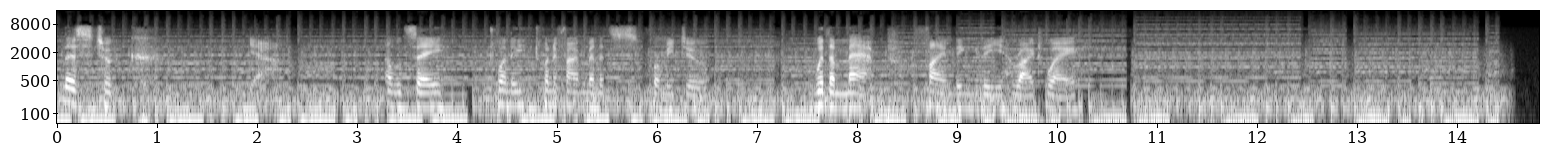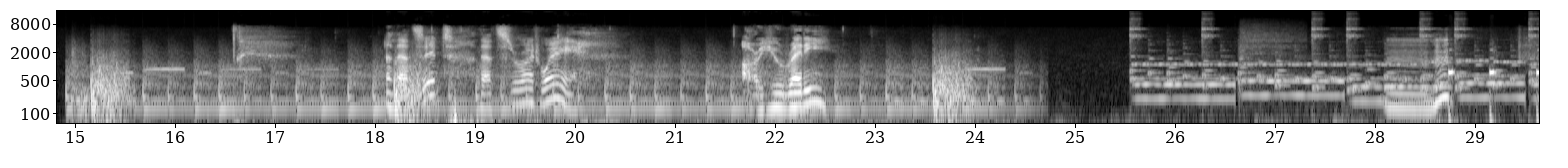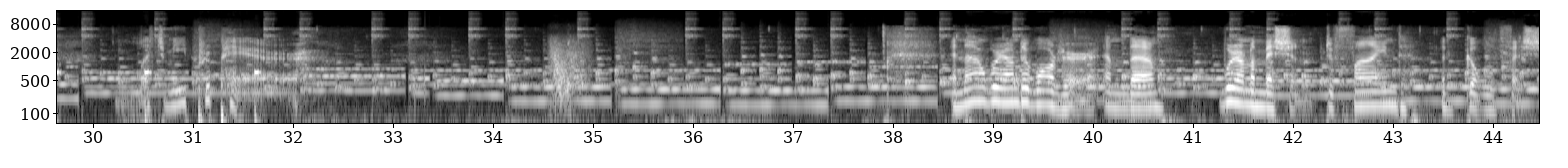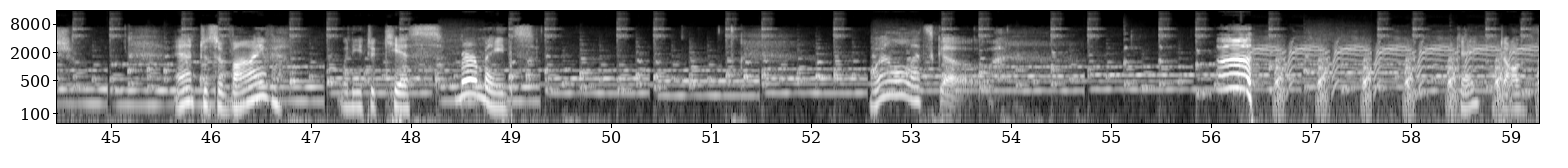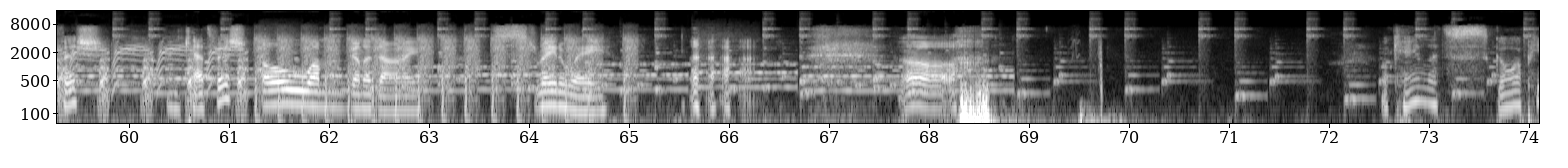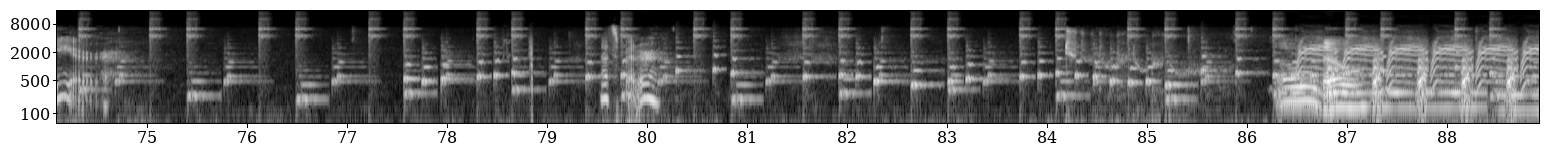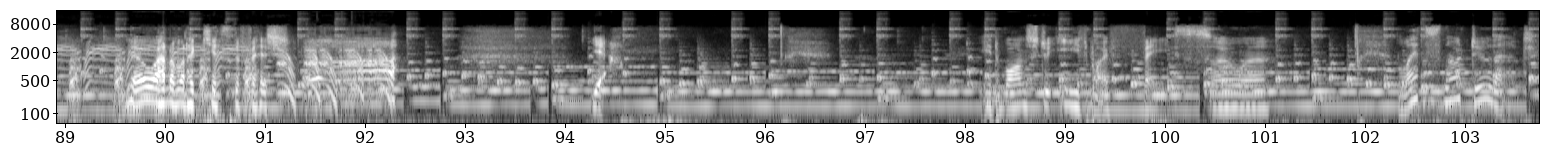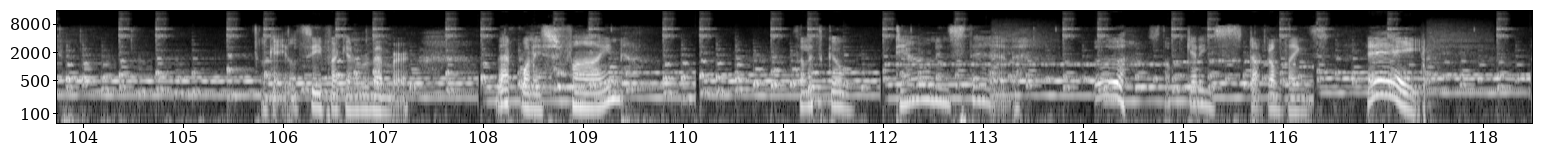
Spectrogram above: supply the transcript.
This took, yeah, I would say 20-25 minutes for me to, with a map, finding the right way. And that's it. That's the right way. Are you ready? Mm-hmm. Let me prepare. Now we're underwater, and uh, we're on a mission to find a goldfish. And to survive, we need to kiss mermaids. Well, let's go. Okay, dogfish and catfish. Oh, I'm gonna die. Straight away. here. That's better. Oh no. No, I don't want to kiss the fish. Ah! Yeah. It wants to eat my face, so uh, let's not do that. Let's see if I can remember. That one is fine. So let's go down instead. Ugh, stop getting stuck on things. Hey!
